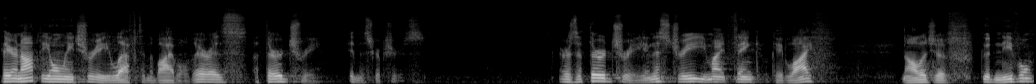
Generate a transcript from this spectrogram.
they are not the only tree left in the Bible. There is a third tree in the scriptures. There's a third tree. In this tree, you might think, okay, life, knowledge of good and evil.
